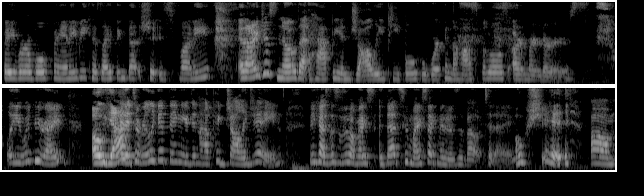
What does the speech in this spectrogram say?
favorable Fanny because I think that shit is funny, and I just know that happy and jolly people who work in the hospitals are murderers. Well, you would be right. Oh yeah, And it's a really good thing you did not pick Jolly Jane because this is what my that's who my segment is about today. oh shit. Um,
